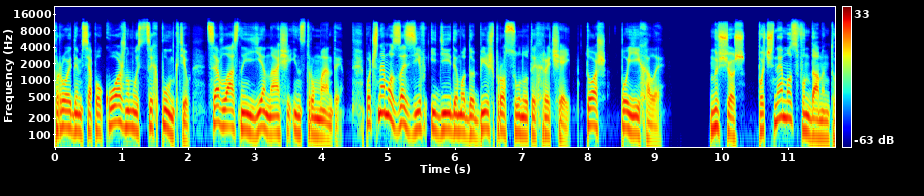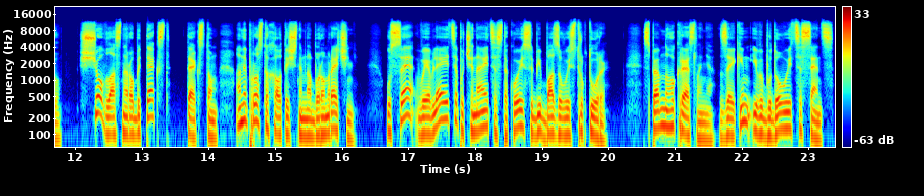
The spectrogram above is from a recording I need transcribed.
Пройдемося по кожному з цих пунктів. Це, власне, і є наші інструменти. Почнемо з азів і дійдемо до більш просунутих речей. Тож, поїхали. Ну що ж, почнемо з фундаменту. Що, власне, робить текст текстом, а не просто хаотичним набором речень? Усе, виявляється, починається з такої собі базової структури, з певного креслення, за яким і вибудовується сенс.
